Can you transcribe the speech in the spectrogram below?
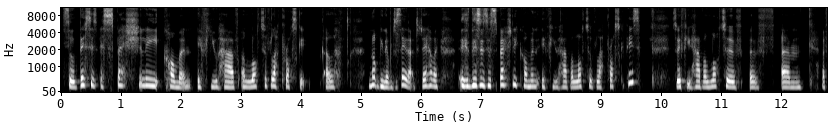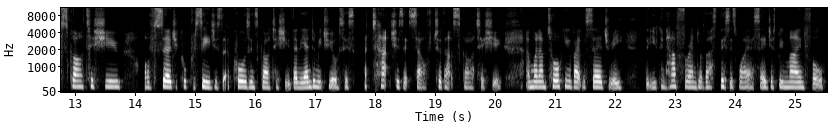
So, this is especially common if you have a lot of laparoscopic uh, not been able to say that today, have I? This is especially common if you have a lot of laparoscopies. So if you have a lot of of um, of scar tissue, of surgical procedures that are causing scar tissue, then the endometriosis attaches itself to that scar tissue. And when I'm talking about the surgery that you can have for endo, this is why I say just be mindful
